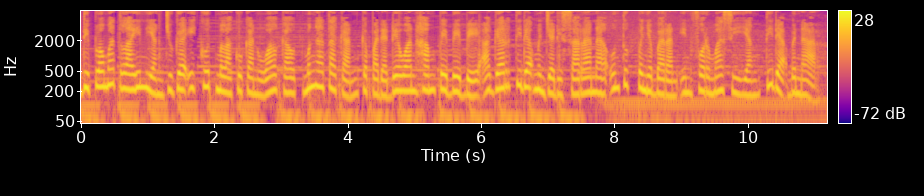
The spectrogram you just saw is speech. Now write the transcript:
Diplomat lain yang juga ikut melakukan walkout mengatakan kepada Dewan HAM PBB agar tidak menjadi sarana untuk penyebaran informasi yang tidak benar.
